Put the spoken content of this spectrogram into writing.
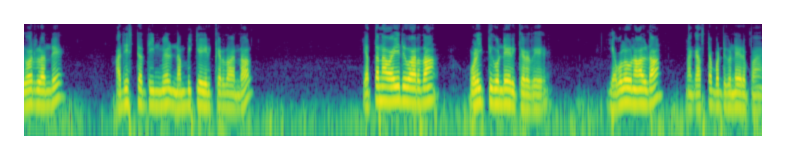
இவர்கள் வந்து அதிர்ஷ்டத்தின் மேல் நம்பிக்கை இருக்கிறதா என்றால் எத்தனை வயது வரை தான் உழைத்து கொண்டே இருக்கிறது? எவ்வளவு நாள் தான் நான் கஷ்டப்பட்டு கொண்டே இருப்பேன்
